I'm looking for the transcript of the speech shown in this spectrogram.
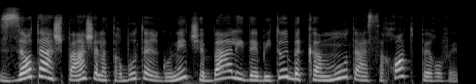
זאת ההשפעה של התרבות הארגונית שבאה לידי ביטוי בכמות ההסחות פר עובד.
